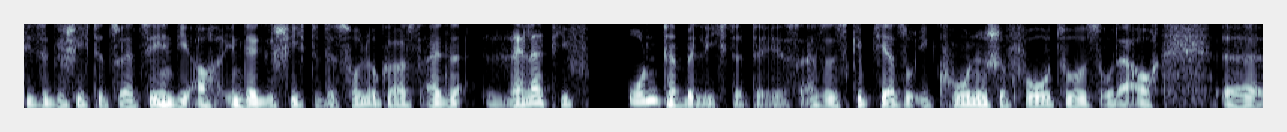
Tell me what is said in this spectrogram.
diese Geschichte zu erzählen, die auch in der Geschichte des Holocaust eine relativ unterbelichtete ist. Also es gibt ja so ikonische Fotos oder auch äh,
